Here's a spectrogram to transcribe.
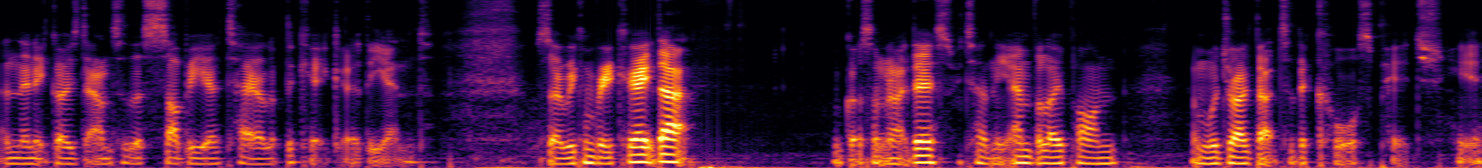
and then it goes down to the subbier tail of the kick at the end. So we can recreate that we've got something like this. We turn the envelope on and we'll drag that to the coarse pitch here.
